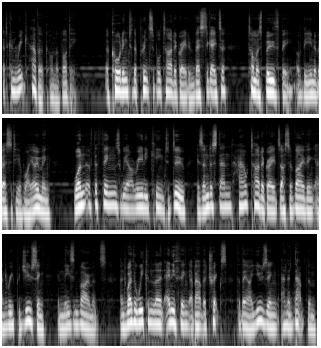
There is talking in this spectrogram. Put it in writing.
that can wreak havoc on the body. According to the principal tardigrade investigator, Thomas Boothby of the University of Wyoming, one of the things we are really keen to do is understand how tardigrades are surviving and reproducing in these environments, and whether we can learn anything about the tricks that they are using and adapt them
